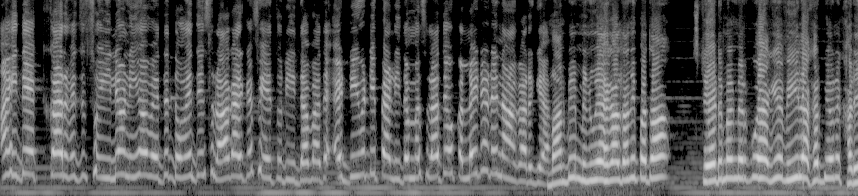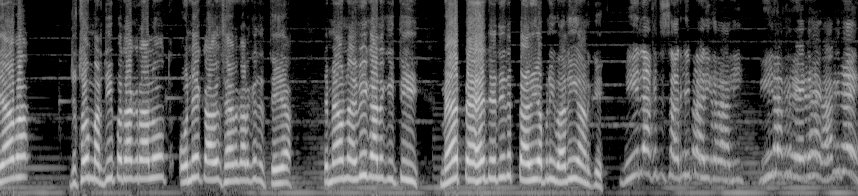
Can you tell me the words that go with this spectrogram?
ਅਸੀਂ ਤੇ ਇੱਕ ਘਰ ਵਿੱਚ ਸੂਈ ਲਿਆਉਣੀ ਹੋਵੇ ਤੇ ਦੋਵੇਂ ਦੀ ਸਲਾਹ ਕਰਕੇ ਫੇਰ ਤੁਰੀਦਾ ਵਾ ਤੇ ਐਡੀ ਵੱਡੀ ਪੈਲੀ ਦਾ ਮਸਲਾ ਤੇ ਉਹ ਕੱਲਾ ਹੀ ਢੇੜੇ ਨਾ ਕਰ ਗਿਆ। ਮਨ ਵੀ ਮੈਨੂੰ ਇਸ ਗੱਲ ਦਾ ਨਹੀਂ ਪਤਾ। ਸਟੇਟਮੈਂਟ ਮੇਰੇ ਕੋਲ ਹੈਗੀ ਆ 20 ਲੱਖ ਰੁਪਏ ਉਹਨੇ ਖੜਿਆ ਵਾ। ਜਿੱਥੋਂ ਮਰਜ਼ੀ ਪਤਾ ਕਰਾ ਲਓ ਉਹਨੇ ਕਾਗਜ਼ ਸਾਈਨ ਕਰਕੇ ਦਿੱਤੇ ਆ। ਤੇ ਮੈਂ ਉਹਨਾਂ ਇਹ ਵੀ ਗੱਲ ਕੀਤੀ ਮੈਂ ਪੈਸੇ ਦੇ ਦੀ ਤੇ ਪੈਲੀ ਆਪਣੀ ਵਾਲੀ ਆਣ ਕੇ। 20 ਲੱਖ ਚ ਸਾਰੀ ਪੈਰੀ ਕਰਾ ਲਈ। 20 ਲੱਖ ਰੇਟ ਹੈਗਾ ਕਿਤੇ?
